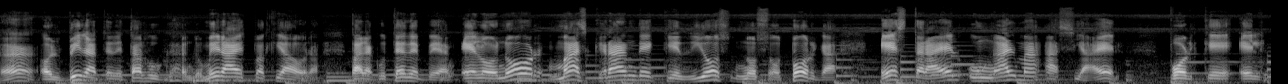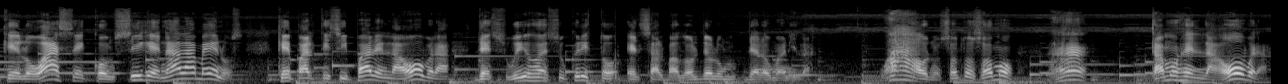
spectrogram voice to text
¿eh? Olvídate de estar juzgando. Mira esto aquí ahora, para que ustedes vean. El honor más grande que Dios nos otorga es traer un alma hacia Él. Porque el que lo hace consigue nada menos que participar en la obra de su Hijo Jesucristo, el Salvador de la humanidad. ¡Wow! Nosotros somos, ah, estamos en la obra.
